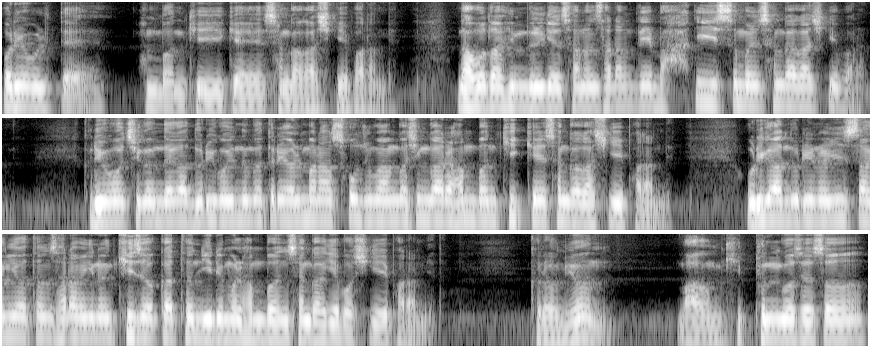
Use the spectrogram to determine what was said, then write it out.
어려울 때 한번 깊게 생각하시기 바랍니다. 나보다 힘들게 사는 사람들이 많이 있음을 생각하시기 바랍니다. 그리고 지금 내가 누리고 있는 것들이 얼마나 소중한 것인가를 한번 깊게 생각하시기 바랍니다. 우리가 누리는 일상이 어떤 사람에게는 기적 같은 일임을 한번 생각해 보시기 바랍니다. 그러면 마음 깊은 곳에서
